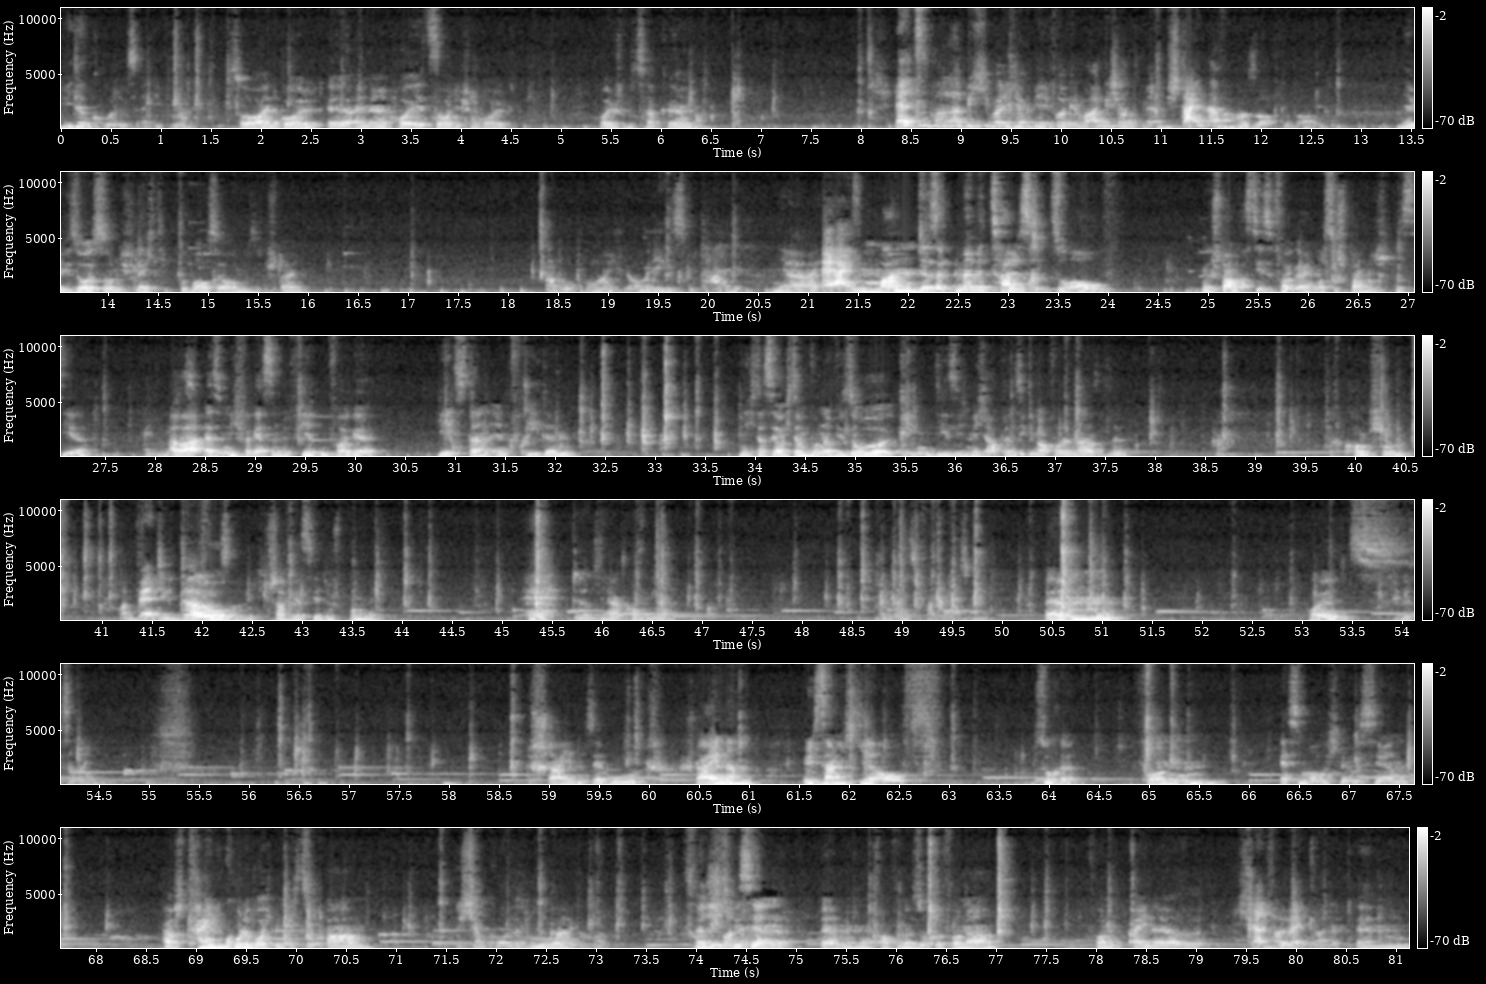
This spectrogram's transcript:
Wieder Kohle ist endlich mal. So, eine Gold, äh, eine Hol jetzt wollte ich schon Gold. Holzspitzhacke. Letztes Mal habe ich, weil ich habe mir die Folge nochmal angeschaut, ähm, Stein einfach mal so abgebaut. Ja, wieso ist doch nicht schlecht. Du brauchst ja auch ein bisschen Stein. Apropos, ich will unbedingt das Metall. Ja, Äh, Eisen. Mann, der sagt immer Metall, das regt so auf. Ich bin gespannt, was diese Folge eigentlich noch so spannend passiert. Aber also nicht vergessen, in der vierten Folge geht's dann in Frieden. Nicht, dass ihr euch dann wundert, wieso kriegen die sich nicht ab, wenn sie genau vor der Nase sind. Komm schon. Und wer die dürfen Hallo. es auch nicht. Schaffe ich jetzt hier den Sprung nicht? Hä? Dürfen Ja, komm wieder. Meine ganze Fackel aus. Ähm. Holz. Da geht's da rein. Stein, sehr gut. Stein, dann würde ich sagen, ich gehe auf Suche von Essen brauche ich ein bisschen. Habe ich keine Kohle, boah, ich bin echt so arm. Ich hab Kohle. Oh. Gerade. Dann gehe ich von ein bisschen ähm, auf eine Suche von einer von einer Ich renn voll weg gerade. ähm,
